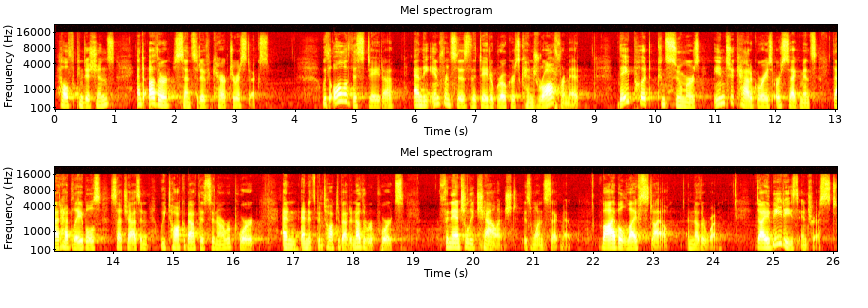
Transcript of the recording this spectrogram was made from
health conditions, and other sensitive characteristics. With all of this data and the inferences that data brokers can draw from it, they put consumers into categories or segments that had labels such as, and we talk about this in our report, and, and it's been talked about in other reports, financially challenged is one segment, Bible lifestyle, another one, diabetes interest,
